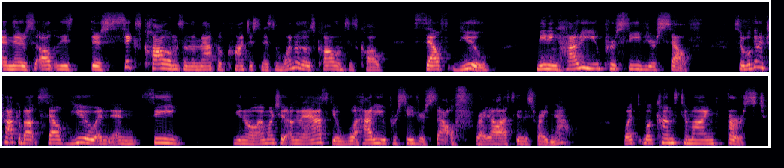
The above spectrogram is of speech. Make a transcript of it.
and there's all these there's six columns on the map of consciousness and one of those columns is called self view meaning how do you perceive yourself? So we're going to talk about self view and and see you know i want you i'm going to ask you what how do you perceive yourself right? I'll ask you this right now. What what comes to mind first?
